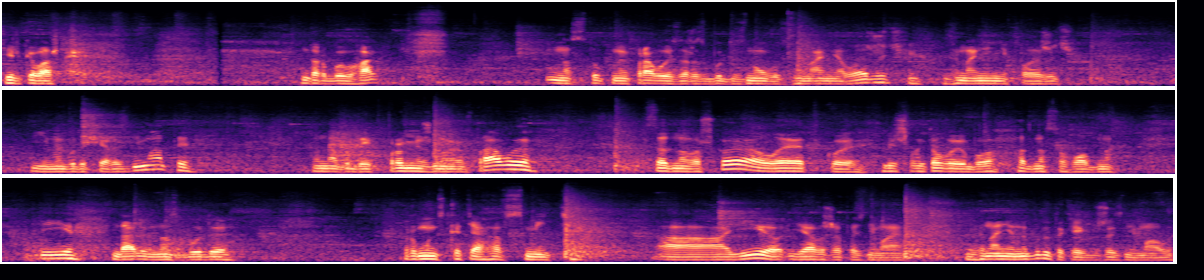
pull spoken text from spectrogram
Тільки важко. Доробив гак. Наступною правою зараз буде знову згинання лежачі, згинання ніг лежачі. Її не буду ще раз знімати. Вона буде як проміжною вправою. Все одно важкою, але такою більш лайтовою, бо односуглобна. І далі у нас буде румунська тяга в смітті. А її я вже познімаю. Згинання не буду, так як вже знімали.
